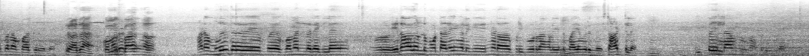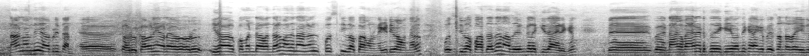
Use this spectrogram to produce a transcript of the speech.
இப்போ நான் பார்க்குறது இல்லை அதான். கொமெண்ட்ஸ் பா ஆ. ஆனா முதல் தடவை இப்போ கொமெண்ட் வரைக்கல ஒரு ஏதாவது ஒன்று போட்டாலே எங்களுக்கு என்னடா இப்படி போடுறாங்களேன்னு பயம் இருந்தது ஸ்டார்ட்ல ம். இப்போ எல்லாம் அப்படி இல்லை. நான் வந்து அப்படித்தான். ஒரு கவலையான ஒரு இதாக கொமெண்டாக வந்தாலும் அதை நாங்கள் பாசிட்டிவாக பார்க்கணும். நெகட்டிவாக வந்தாலும் பாசிட்டிவாக பார்த்தா தான் அது எங்களுக்கு இதாக இருக்கும். இப்போ இப்போ நாங்கள் வேன் எடுத்ததுக்கே வந்து கணக்கு பேர் சொன்னவ இது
